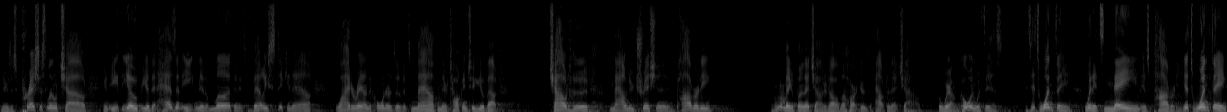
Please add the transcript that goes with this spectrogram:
And there's this precious little child in Ethiopia that hasn't eaten in a month and its belly sticking out wide around the corners of its mouth and they're talking to you about childhood malnutrition and poverty. I'm not making fun of that child at all. My heart goes out to that child. But where I'm going with this is it's one thing when its name is poverty. It's one thing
